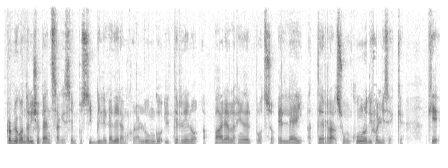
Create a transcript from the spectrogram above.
Proprio quando Alice pensa che sia impossibile cadere ancora a lungo, il terreno appare alla fine del pozzo e lei atterra su un cumulo di foglie secche che,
